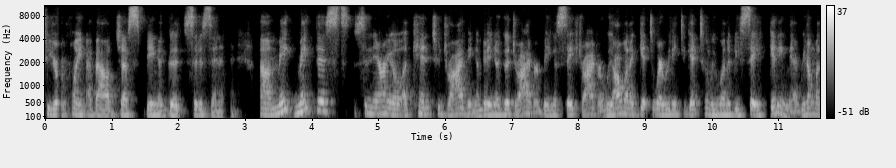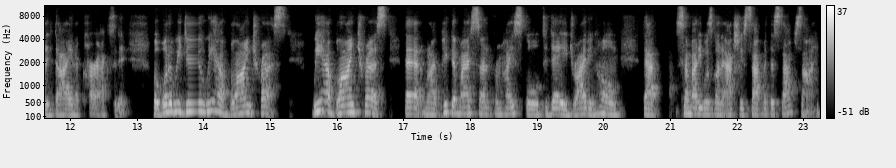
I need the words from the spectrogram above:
to your point about just being a good citizen. Um, make make this scenario akin to driving and being a good driver, being a safe driver. We all want to get to where we need to get to, and we want to be safe getting there. We don't want to die in a car accident. But what do we do? We have blind trust. We have blind trust that when I picked up my son from high school today, driving home, that somebody was going to actually stop at the stop sign.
